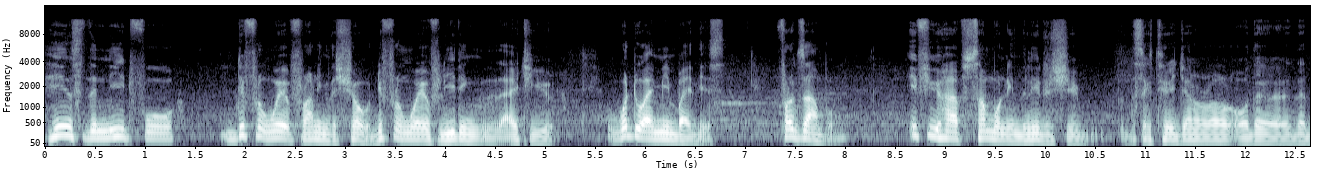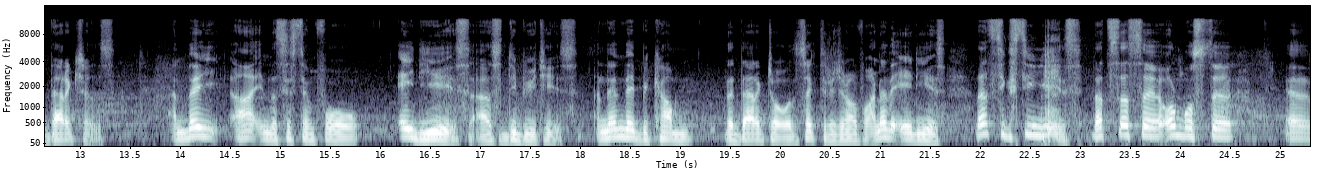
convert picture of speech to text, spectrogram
Hence the need for different way of running the show, different way of leading the ITU. What do I mean by this? For example, if you have someone in the leadership, the Secretary General or the, the directors, and they are in the system for eight years as deputies, and then they become the director or the Secretary General for another eight years, that's 16 years. That's, that's uh, almost, uh, uh,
